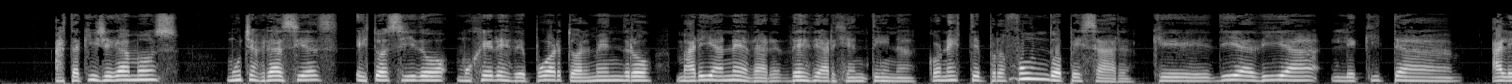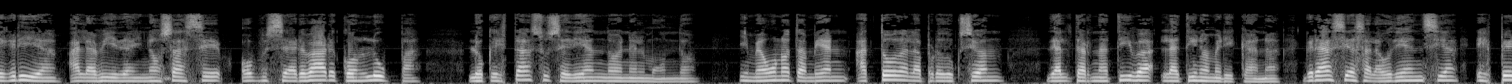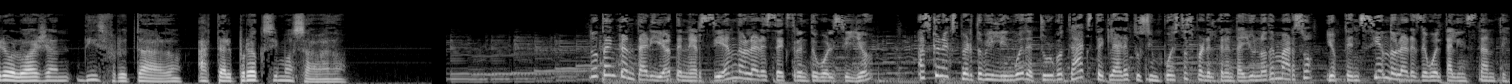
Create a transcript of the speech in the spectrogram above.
Hasta aquí llegamos. Muchas gracias. Esto ha sido Mujeres de Puerto Almendro, María Neder desde Argentina, con este profundo pesar que día a día le quita alegría a la vida y nos hace observar con lupa lo que está sucediendo en el mundo. Y me uno también a toda la producción de alternativa latinoamericana. Gracias a la audiencia, espero lo hayan disfrutado. Hasta el próximo sábado. ¿No te encantaría tener 100 dólares extra en tu bolsillo? Haz que un experto bilingüe de TurboTax declare tus impuestos para el 31 de marzo y obtén 100 dólares de vuelta al instante.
